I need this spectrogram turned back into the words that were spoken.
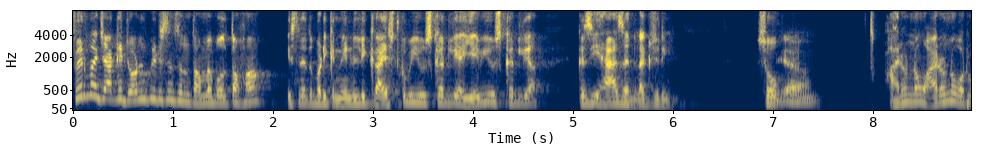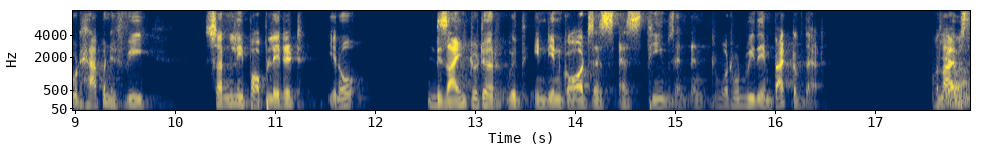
फिर मैं जाके जॉर्डन पीटरसन सुनता हूँ मैं बोलता हूँ हाँ इसने तो बड़ी कन्वीनियंटली क्राइस्ट को भी यूज कर लिया ये भी यूज कर लिया because he has a luxury so I don't know. I don't know what would happen if we suddenly populated, you know, design Twitter with Indian gods as as themes, and, and what would be the impact of that? Well, yeah, I was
